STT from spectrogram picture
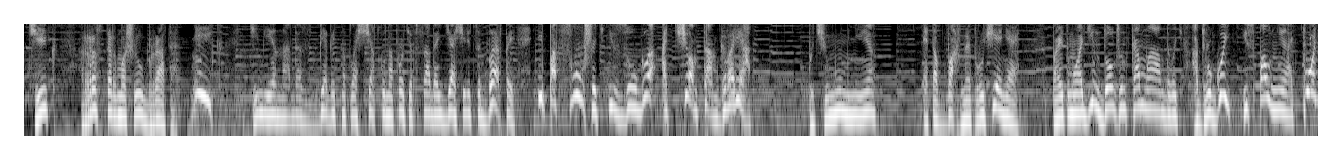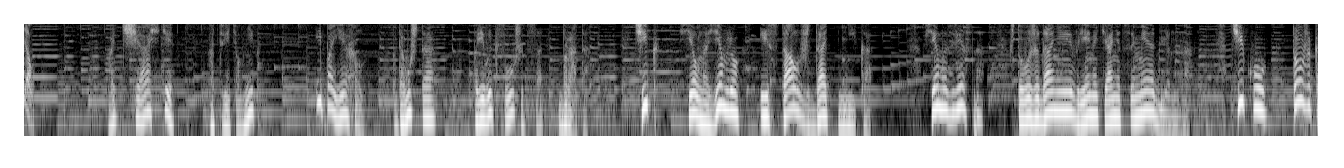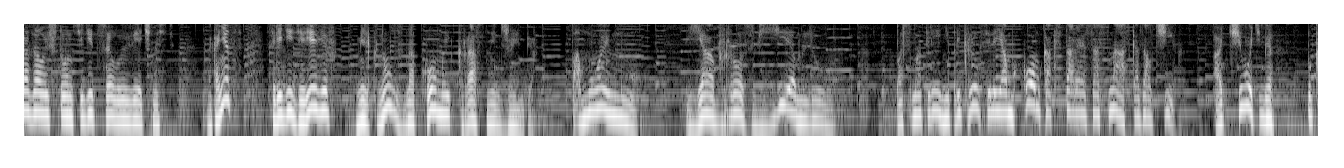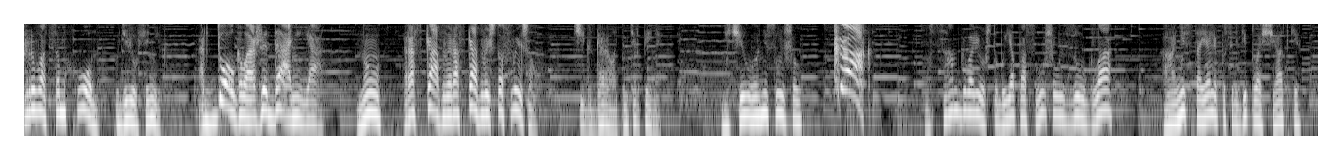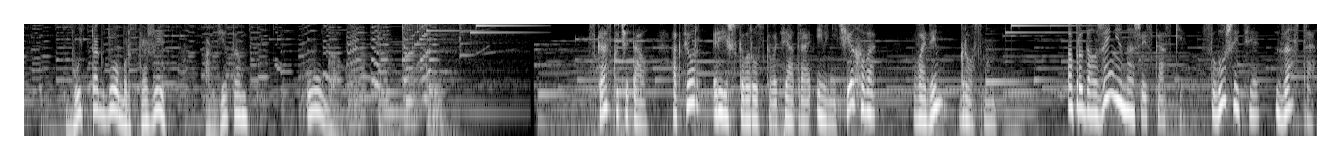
Чик растормошил брата. «Ник, тебе надо сбегать на площадку напротив сада ящерицы Берты и подслушать из-за угла, о чем там говорят». «Почему мне?» «Это важное поручение, поэтому один должен командовать, а другой исполнять, понял?» «Отчасти», — ответил Ник и поехал, потому что привык слушаться брата. Чик сел на землю и стал ждать Ника. Всем известно, что в ожидании время тянется медленно. Чику тоже казалось, что он сидит целую вечность. Наконец, среди деревьев мелькнул знакомый красный джемпер. «По-моему, я врос в землю!» «Посмотри, не прикрылся ли я мхом, как старая сосна», — сказал Чик. «Отчего тебе покрываться мхом?» — удивился Ник. «От долгого ожидания!» «Ну, рассказывай, рассказывай, что слышал!» Чик сгорал от нетерпения. «Ничего не слышал». «Как?» «Ну, сам говорил, чтобы я послушал из-за угла, а они стояли посреди площадки. Будь так добр, скажи, а где там угол. Сказку читал актер Рижского русского театра имени Чехова Вадим Гроссман. А продолжение нашей сказки слушайте завтра.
